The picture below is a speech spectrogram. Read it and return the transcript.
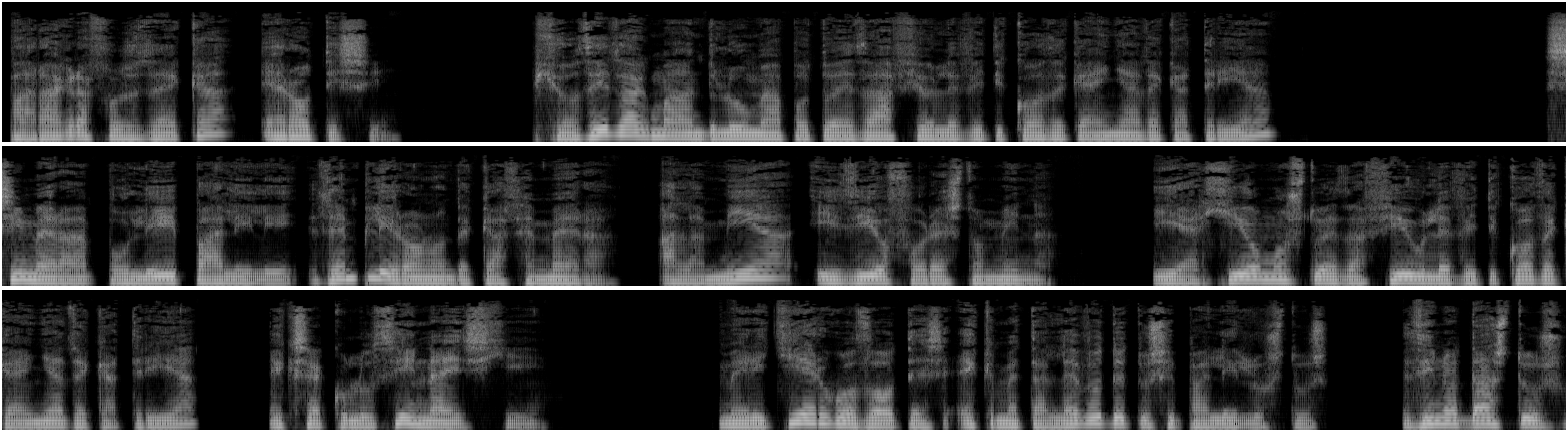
Παράγραφος 10. Ερώτηση. Ποιο δίδαγμα αντλούμε από το εδάφιο Λεβιτικό 19-13? Σήμερα πολλοί υπάλληλοι δεν πληρώνονται κάθε μέρα, αλλά μία ή δύο φορές το μήνα. Η αρχή όμως του εδαφίου Λεβιτικό 19-13 εξακολουθεί να ισχύει. Μερικοί εργοδότες εκμεταλλεύονται τους υπαλλήλους τους, δίνοντάς τους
